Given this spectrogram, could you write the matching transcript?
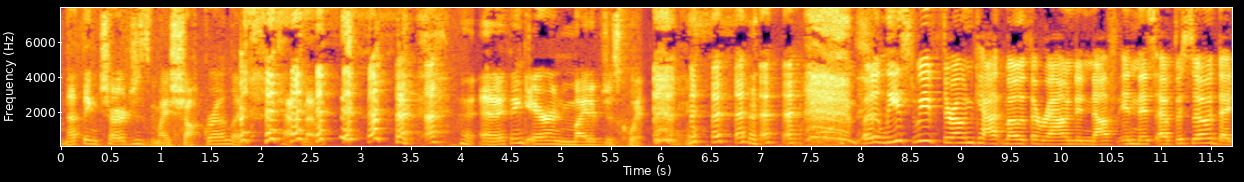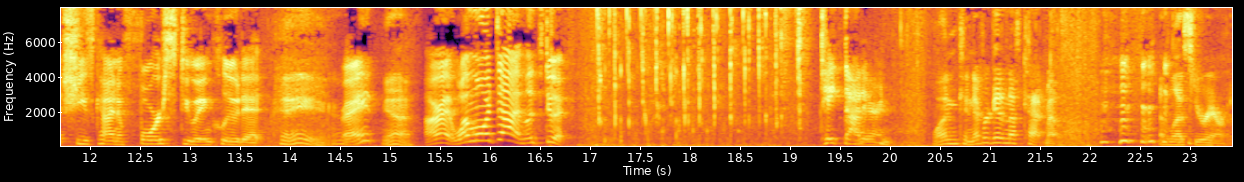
Nothing charges my chakra like cat mouth. and I think Aaron might have just quit. But at least we've thrown cat mouth around enough in this episode that she's kind of forced to include it. Hey. Right? Yeah. All right, one more time. Let's do it. Take that, Aaron. One can never get enough cat mouth. Unless you're Aaron.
